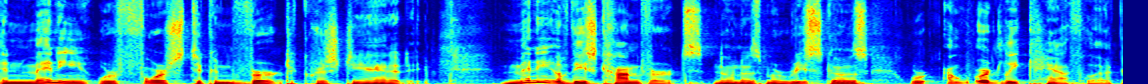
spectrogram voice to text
and many were forced to convert to Christianity. Many of these converts, known as Moriscos, were outwardly Catholic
